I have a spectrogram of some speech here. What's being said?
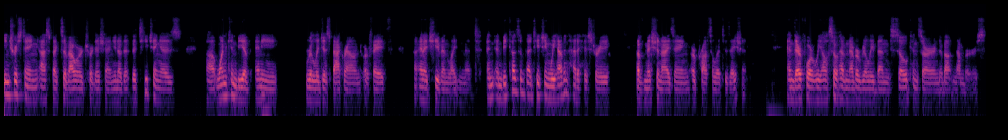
interesting aspects of our tradition, you know, the, the teaching is uh, one can be of any religious background or faith and achieve enlightenment. And, and because of that teaching, we haven't had a history of missionizing or proselytization. And therefore, we also have never really been so concerned about numbers.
